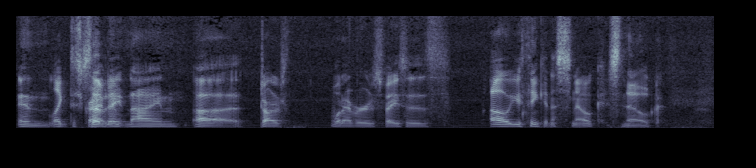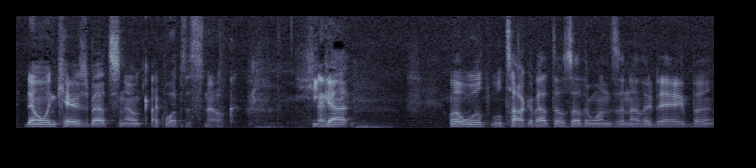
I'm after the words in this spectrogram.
in Like describe seven, him. eight, nine? Uh, Darth, whatever his face is. Oh, you're thinking of Snoke. Snoke. No one cares about Snoke. Like, what's a Snoke? He Anyway. got. Well, we'll we'll talk about those other ones another day, but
